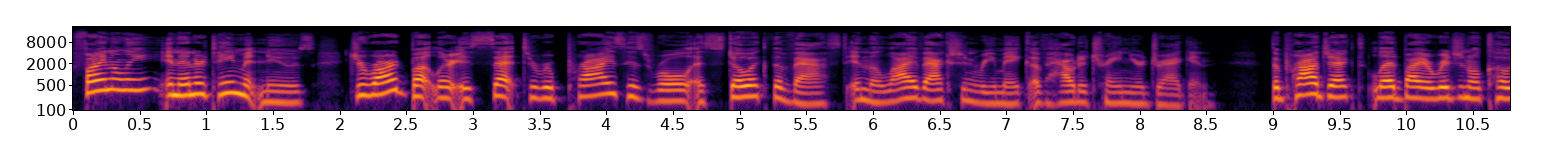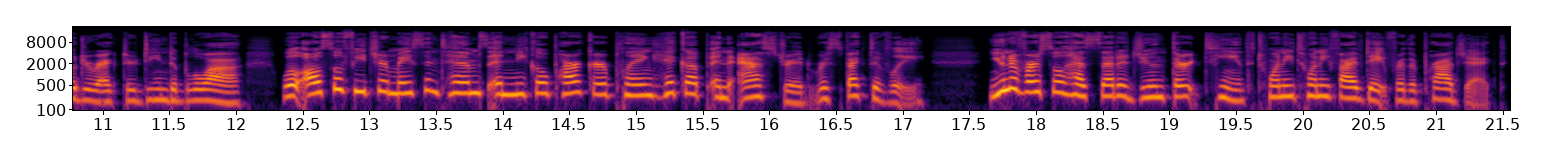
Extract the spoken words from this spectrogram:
Finally, in entertainment news, Gerard Butler is set to reprise his role as Stoic the Vast in the live action remake of How to Train Your Dragon. The project, led by original co director Dean DeBlois, will also feature Mason Thames and Nico Parker playing Hiccup and Astrid, respectively. Universal has set a June 13th, 2025 date for the project.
